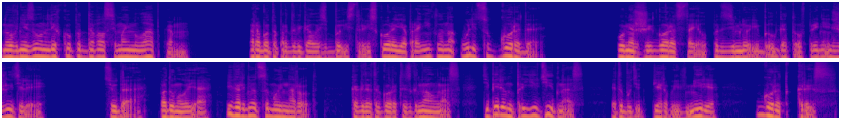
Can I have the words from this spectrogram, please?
но внизу он легко поддавался моим лапкам. Работа продвигалась быстро, и скоро я проникла на улицу города. Умерший город стоял под землей и был готов принять жителей. «Сюда», — подумал я, — «и вернется мой народ. Когда-то город изгнал нас, теперь он приютит нас. Это будет первый в мире город крыс».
